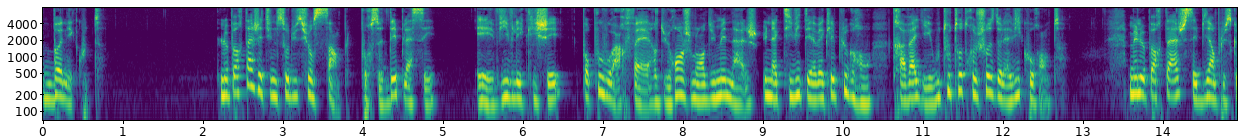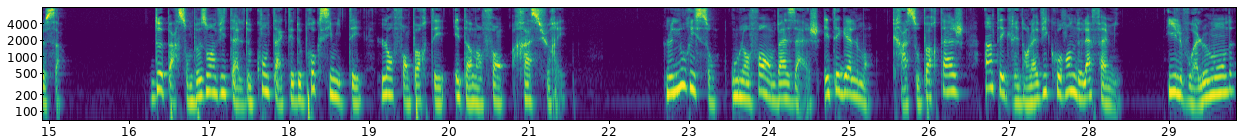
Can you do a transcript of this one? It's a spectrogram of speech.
Bonne écoute. Le portage est une solution simple pour se déplacer et vive les clichés pour pouvoir faire du rangement, du ménage, une activité avec les plus grands, travailler ou toute autre chose de la vie courante. Mais le portage, c'est bien plus que ça. De par son besoin vital de contact et de proximité, l'enfant porté est un enfant rassuré. Le nourrisson ou l'enfant en bas âge est également, grâce au portage, intégré dans la vie courante de la famille il voit le monde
